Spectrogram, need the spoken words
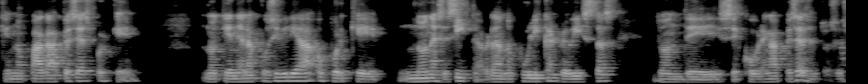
que no paga APCs porque no tiene la posibilidad o porque no necesita, ¿verdad? No publican revistas donde se cobren APCs, entonces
